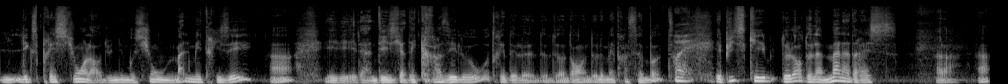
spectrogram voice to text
l'expression alors d'une émotion mal maîtrisée, hein, et, et un désir d'écraser l'autre et de le, de- de- de le mettre à sa botte, Ouais. et puis ce qui est de l'ordre de la maladresse, voilà, hein,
